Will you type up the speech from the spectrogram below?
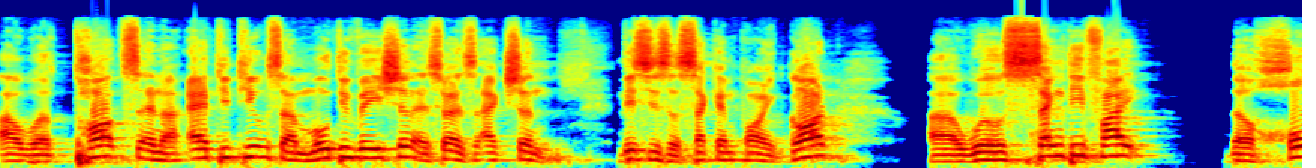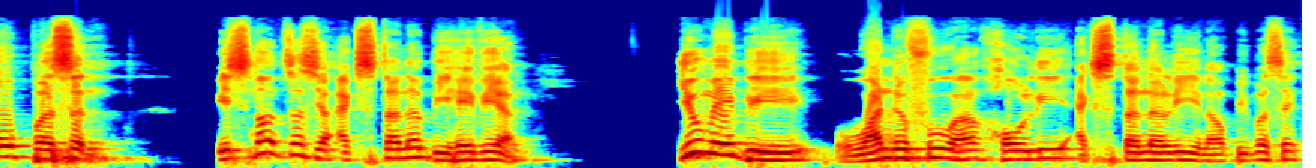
our thoughts and our attitudes and motivation as well as action. This is the second point. God uh, will sanctify the whole person. It's not just your external behavior. You may be wonderful, uh, holy externally, you know. People say,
